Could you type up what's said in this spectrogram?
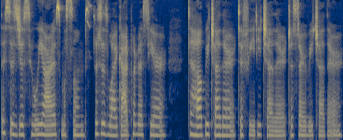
This is just who we are as Muslims. This is why God put us here to help each other, to feed each other, to serve each other.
